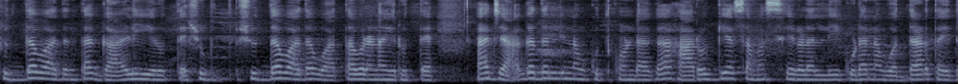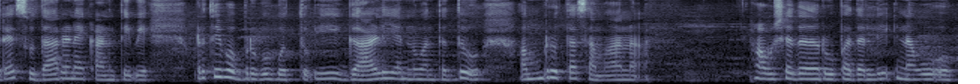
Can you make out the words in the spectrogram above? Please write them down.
ಶುದ್ಧವಾದಂಥ ಗಾಳಿ ಇರುತ್ತೆ, ಶುಬ್, ಶುದ್ಧವಾದ ವಾತಾವರಣ ಇರುತ್ತೆ. ಆ ಜಾಗದಲ್ಲಿ ನಾವು ಕೂತ್ಕೊಂಡಾಗ ಆರೋಗ್ಯ ಸಮಸ್ಯೆಗಳಲ್ಲಿ ಕೂಡ ನಾವು ಒದ್ದಾಡ್ತಾ ಇದ್ದರೆ ಸುಧಾರಣೆ ಕಾಣ್ತೀವಿ. ಪ್ರತಿಯೊಬ್ಬರಿಗೂ ಗೊತ್ತು ಈ ಗಾಳಿ ಅನ್ನುವಂಥದ್ದು ಅಮೃತ ಸಮಾನ. ಔಷಧ ರೂಪದಲ್ಲಿ ನಾವು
